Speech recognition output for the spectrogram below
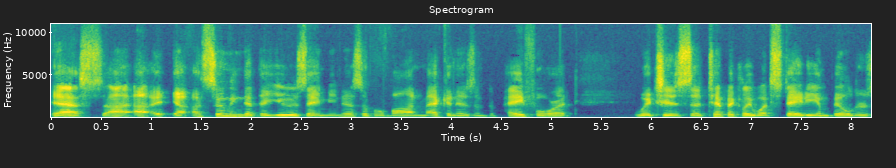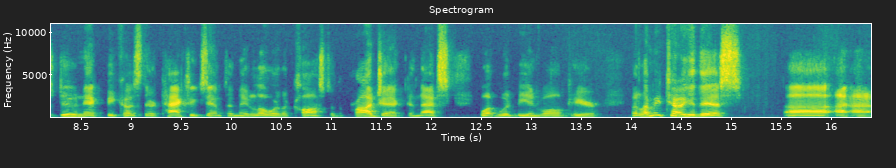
Yes, uh, uh, assuming that they use a municipal bond mechanism to pay for it. which is uh, typically what stadium builders do, Nick, because they're tax exempt and they lower the cost of the project. And that's what would be involved here. But let me tell you this uh, I,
